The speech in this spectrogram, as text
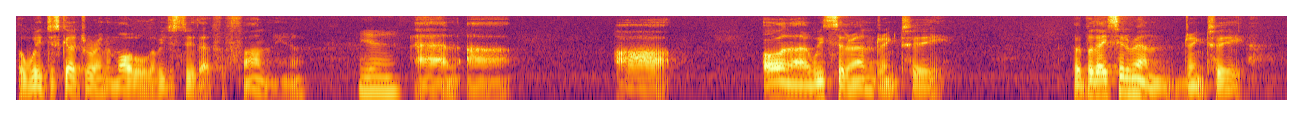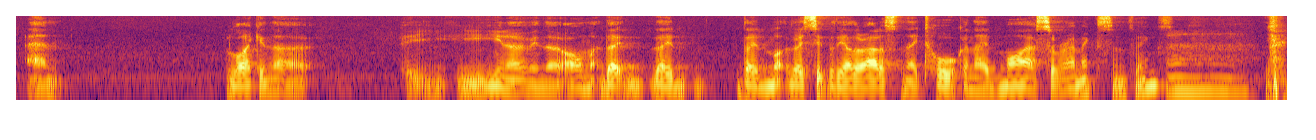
But we just go drawing the model, we just do that for fun, you know? Yeah. And, uh, uh, oh no, we sit around and drink tea. But, but they sit around and drink tea and like in the you know in the old they they they they sit with the other artists and they talk and they admire ceramics and things. Uh.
